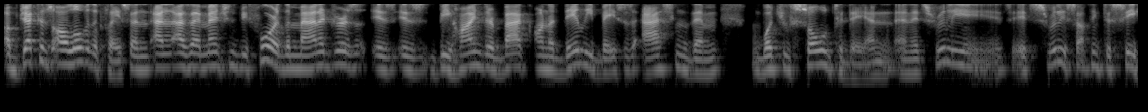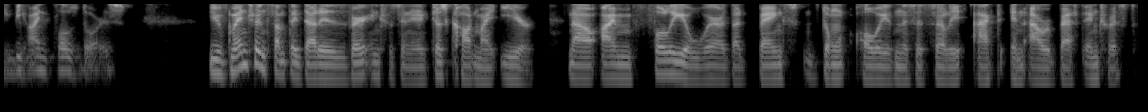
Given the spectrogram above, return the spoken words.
objectives all over the place and and as I mentioned before, the managers is is behind their back on a daily basis, asking them what you've sold today, and and it's really it's it's really something to see behind closed doors. You've mentioned something that is very interesting. It just caught my ear. Now, I'm fully aware that banks don't always necessarily act in our best interest,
